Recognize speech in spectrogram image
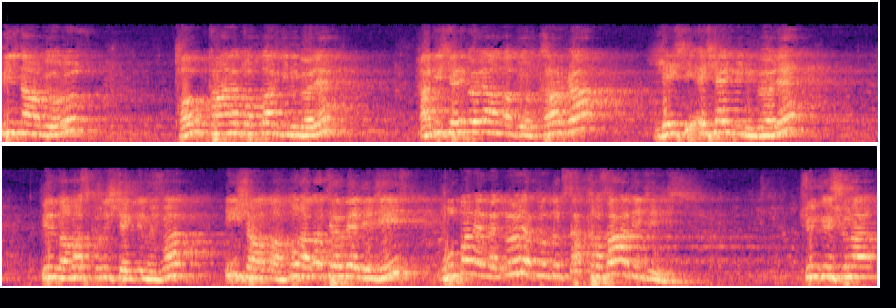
biz ne yapıyoruz? Tavuk tane toplar gibi böyle hadis-i şerif böyle anlatıyor. Karga leşi eşer gibi böyle bir namaz kılış şeklimiz var. İnşallah buna da tevbe edeceğiz. Bundan evvel öyle kıldıksa kaza edeceğiz. Çünkü şuna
